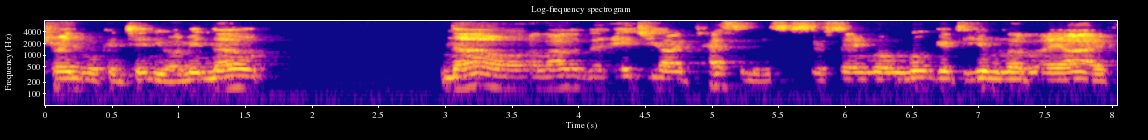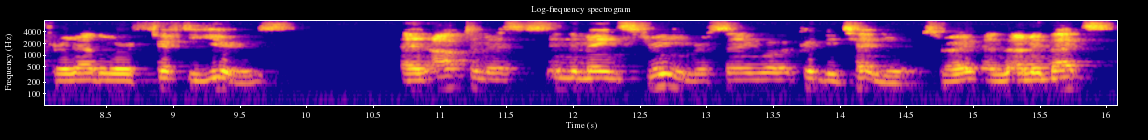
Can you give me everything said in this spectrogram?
trend will continue. I mean, now now a lot of the AGI pessimists are saying, well, we won't get to human level AI for another 50 years. And optimists in the mainstream are saying, well, it could be 10 years, right? And I mean, that's,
